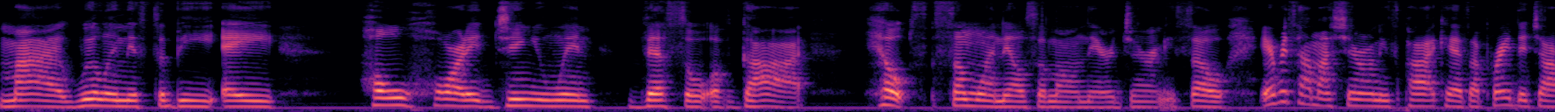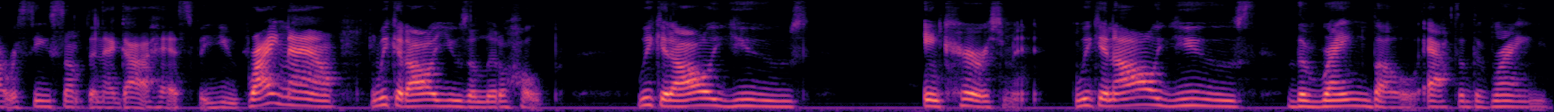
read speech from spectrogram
my willingness to be a wholehearted, genuine vessel of God helps someone else along their journey. So every time I share on these podcasts, I pray that y'all receive something that God has for you. Right now, we could all use a little hope. We could all use encouragement. We can all use the rainbow after the rain.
